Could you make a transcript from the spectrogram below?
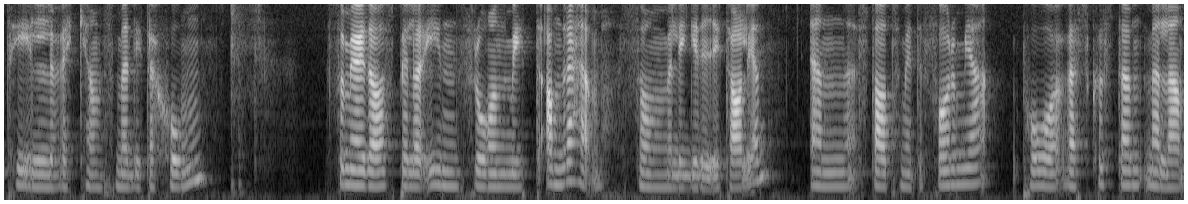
till veckans meditation som jag idag spelar in från mitt andra hem som ligger i Italien. En stad som heter Formia på västkusten mellan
